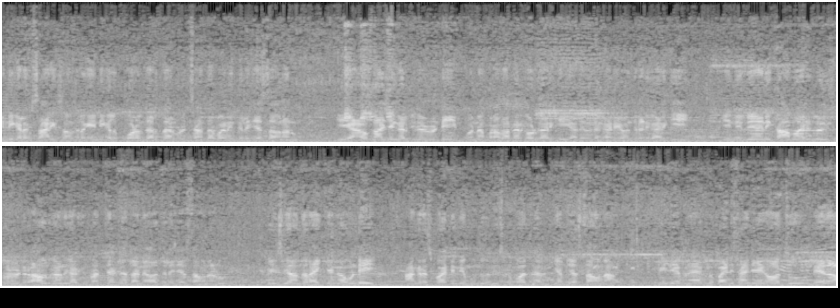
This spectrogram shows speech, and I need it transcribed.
ఎన్నికలకు స్థానిక సంస్థలకు ఎన్నికలు పోవడం జరుగుతుందని కూడా సందర్భంగా తెలియజేస్తా ఉన్నాను. ఈ అవకాశం కల్పించినటువంటి పొన్న ప్రభాకర్ గౌడ్ గారికి అదేవిధంగా రేవంత్ రెడ్డి గారికి ఈ నిర్ణయాన్ని కామారెడ్డిలో తీసుకున్నటువంటి రాహుల్ గాంధీ గారికి ప్రత్యేకంగా ధన్యవాదాలు తెలియజేస్తా ఉన్నాను. బీసీ అందరూ ఐక్యంగా ఉండి కాంగ్రెస్ పార్టీని ముందుకు తీసుకుపోవాల్సిన విజ్ఞప్తి చేస్తా ఉన్నా. బీజేపీ నాయకులు బండి సంజయ్ కావచ్చు లేదా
